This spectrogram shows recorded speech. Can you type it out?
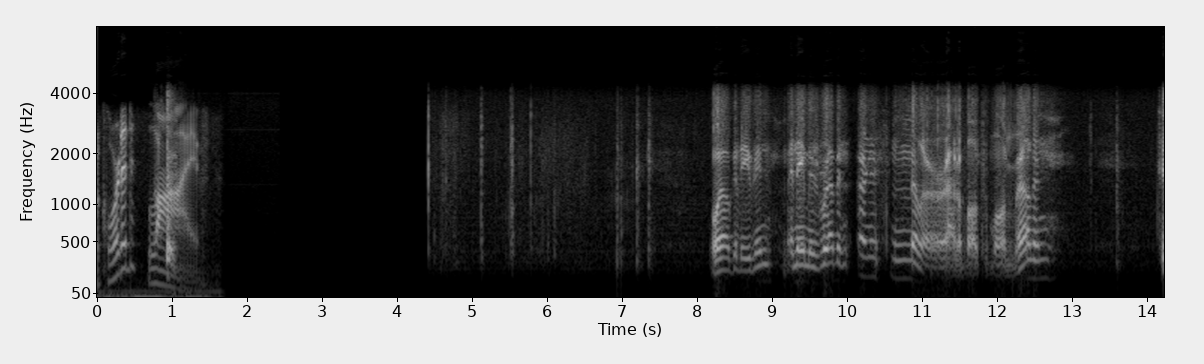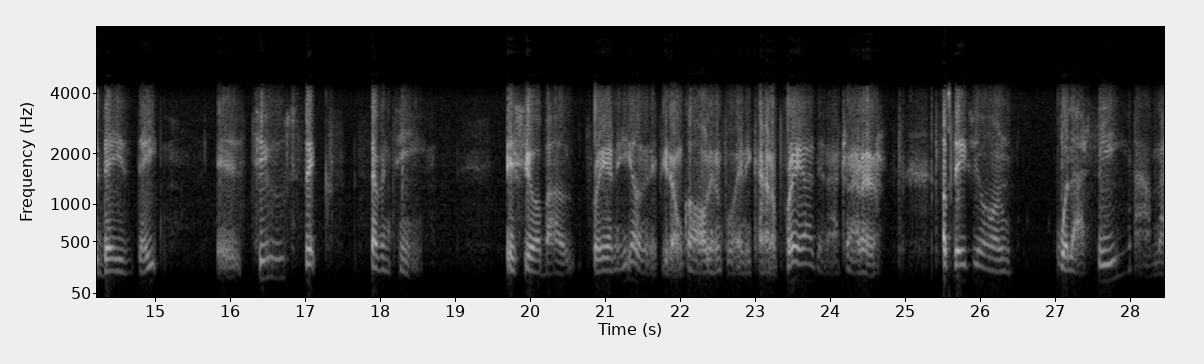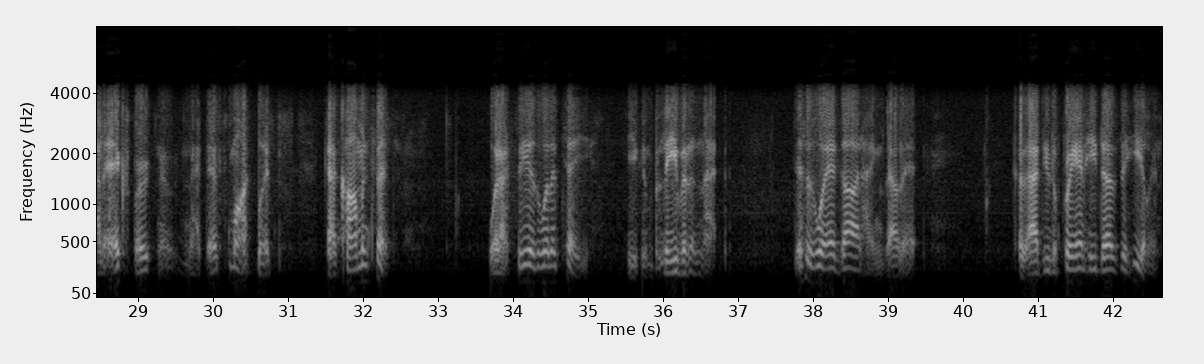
Recorded live. Well, good evening. My name is Reverend Ernest Miller out of Baltimore, Maryland. Today's date is 2 6 17. This show about prayer and healing. If you don't call in for any kind of prayer, then I try to update you on what I see. I'm not an expert, that smart, but got common sense. What I see is what I tell you. You can believe it or not. This is where God hangs out at. Because I do the praying, He does the healing.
